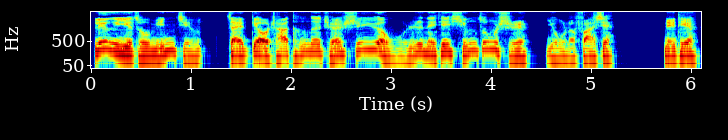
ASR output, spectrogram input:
另一组民警在调查滕德全十一月五日那天行踪时有了发现。那天，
